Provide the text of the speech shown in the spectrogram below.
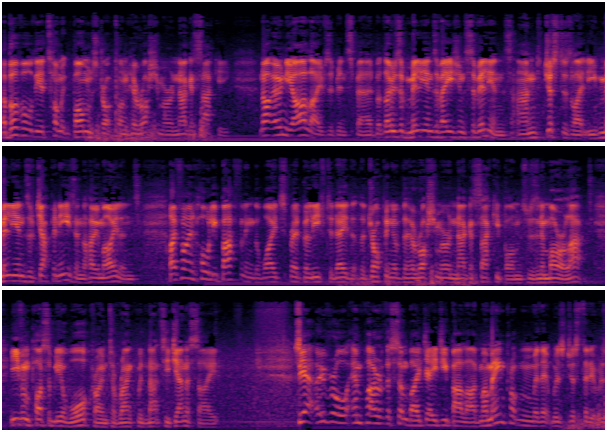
Above all, the atomic bombs dropped on Hiroshima and Nagasaki. Not only our lives have been spared, but those of millions of Asian civilians, and, just as likely, millions of Japanese in the home islands. I find wholly baffling the widespread belief today that the dropping of the Hiroshima and Nagasaki bombs was an immoral act, even possibly a war crime to rank with Nazi genocide. So yeah, overall, Empire of the Sun by J.G. Ballard. My main problem with it was just that it was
